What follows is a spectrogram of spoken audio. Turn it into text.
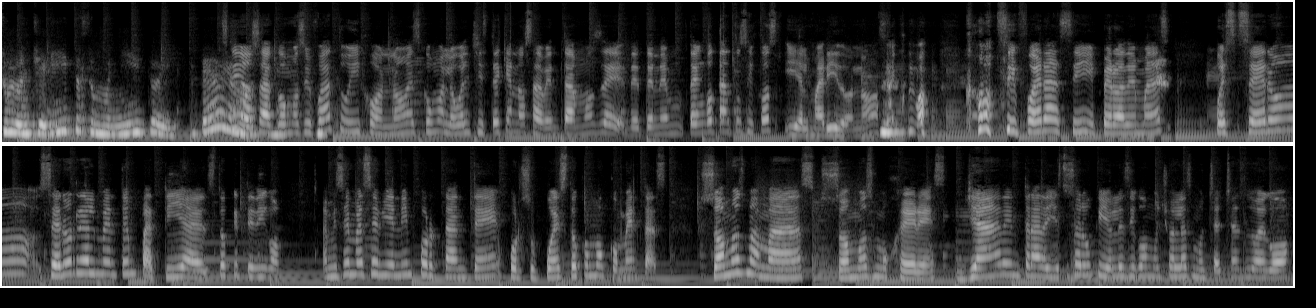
su loncherito, su moñito y... Sí, o sea, como si fuera tu hijo, ¿no? Es como luego el chiste que nos aventamos de, de tener, tengo tantos hijos y el marido, ¿no? O sea, como, como si fuera así, pero además, pues cero, cero realmente empatía, esto que te digo, a mí se me hace bien importante, por supuesto, como comentas, somos mamás, somos mujeres, ya de entrada, y esto es algo que yo les digo mucho a las muchachas luego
